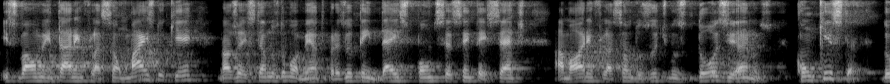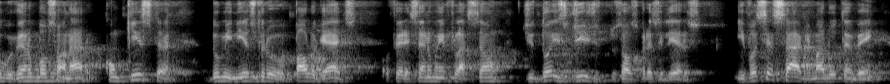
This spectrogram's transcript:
Isso vai aumentar a inflação mais do que nós já estamos no momento. O Brasil tem 10,67, a maior inflação dos últimos 12 anos. Conquista do governo Bolsonaro, conquista do ministro Paulo Guedes, oferecendo uma inflação de dois dígitos aos brasileiros. E você sabe, Malu também,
